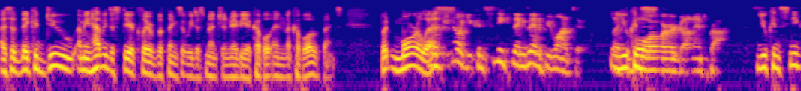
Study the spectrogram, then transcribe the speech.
I said, they could do. I mean, having to steer clear of the things that we just mentioned, maybe a couple and a couple other things, but more or less. But as you know, you can sneak things in if you want to like you can Borg on Enterprise. You can sneak.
